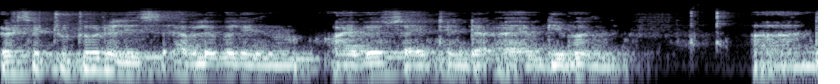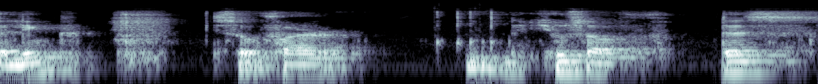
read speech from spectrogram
it's a tutorial is available in my website and I have given uh, the link. So for the use of this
